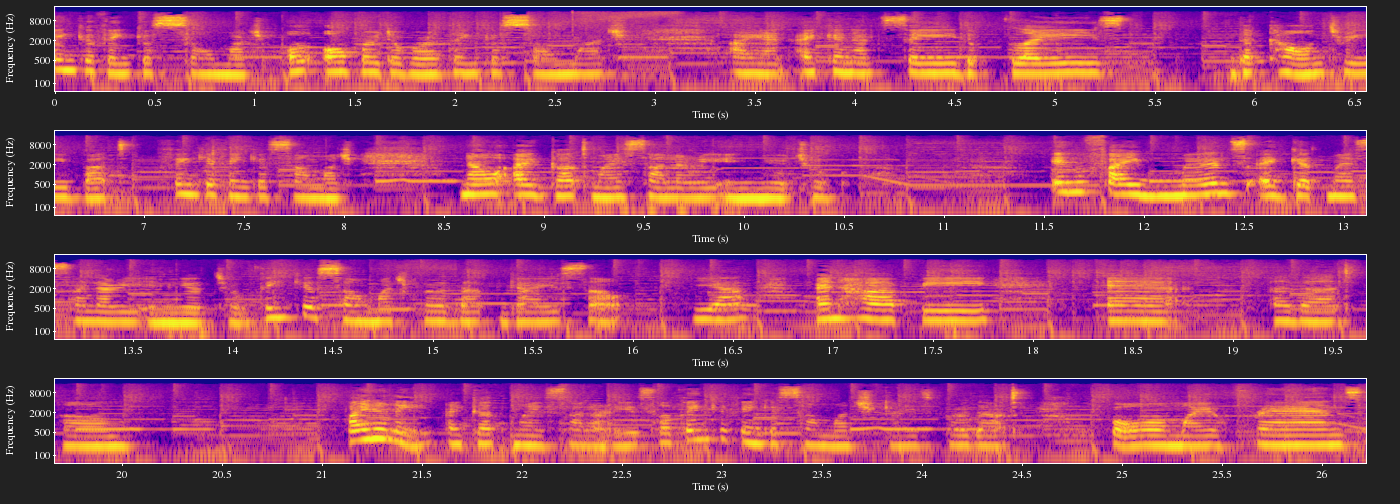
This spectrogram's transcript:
thank you thank you so much. All over the world thank you so much. I, I cannot say the place the country but thank you thank you so much. Now I got my salary in YouTube. In five months I get my salary in YouTube. Thank you so much for that guys. So yeah I'm happy uh, that um finally i got my salary. So thank you thank you so much guys for that. For all my friends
